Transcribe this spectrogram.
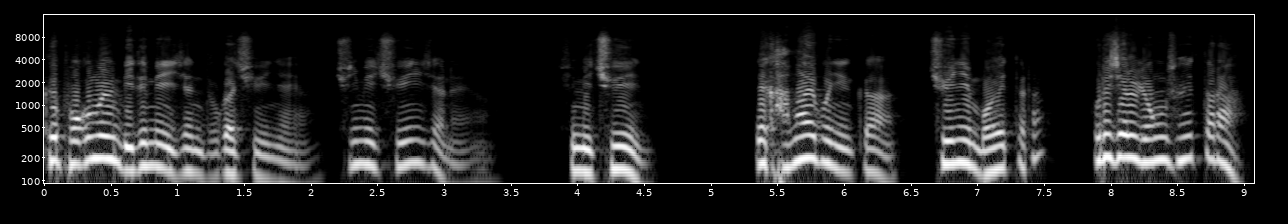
그 복음을 믿으면 이젠 누가 주인이에요? 주님이 주인이잖아요. 주님이 주인. 근데 가만히 보니까 주인이 뭐 했더라? 우리 죄를 용서했더라.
